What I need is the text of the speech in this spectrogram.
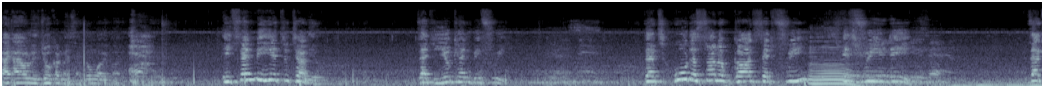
I, I always joke on myself. Don't worry about it. He sent me here to tell you that you can be free. That who the Son of God set free Mm. is free indeed. That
